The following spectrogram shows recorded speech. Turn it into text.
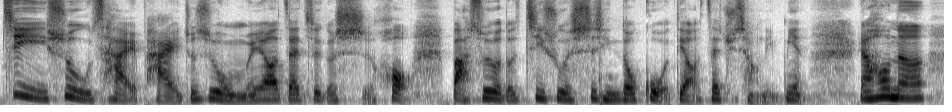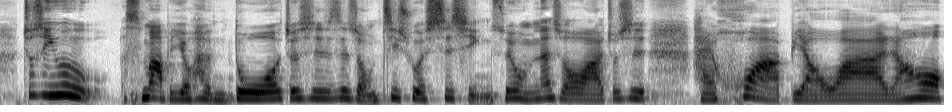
技术彩排，就是我们要。在这个时候，把所有的技术的事情都过掉，在剧场里面。然后呢，就是因为 SMAP 有很多就是这种技术的事情，所以我们那时候啊，就是还画表啊，然后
